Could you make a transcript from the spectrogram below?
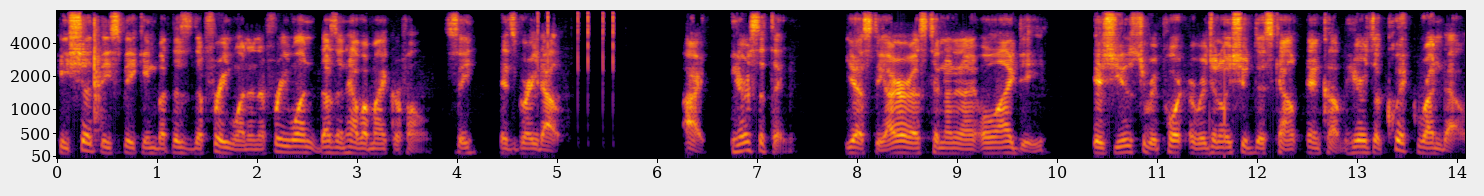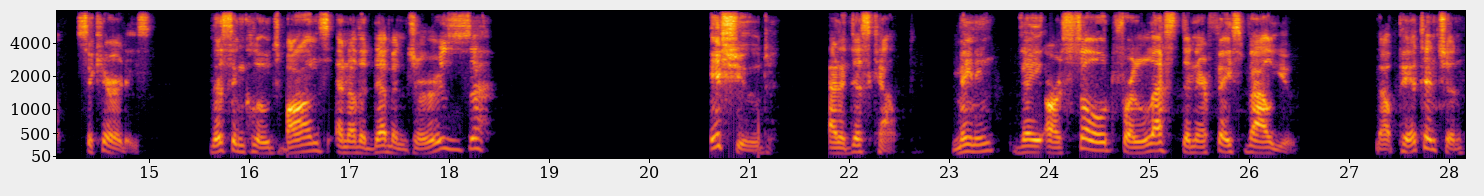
He should be speaking, but this is the free one, and the free one doesn't have a microphone. See, it's grayed out. All right, here's the thing. Yes, the IRS 1099 OID is used to report original issue discount income. Here's a quick rundown. Securities. This includes bonds and other debentures issued at a discount, meaning they are sold for less than their face value. Now, pay attention.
